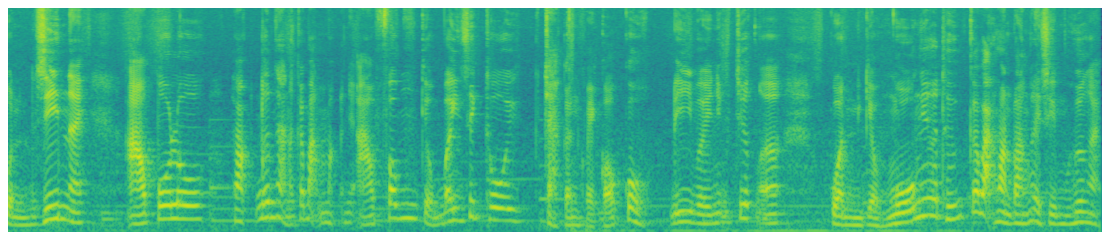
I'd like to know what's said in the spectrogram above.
quần jean này áo polo hoặc đơn giản là các bạn mặc những áo phông kiểu basic thôi. Chả cần phải có cổ. Đi với những chiếc uh, quần kiểu ngố những thứ các bạn hoàn toàn có thể xịt mùi hương này.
